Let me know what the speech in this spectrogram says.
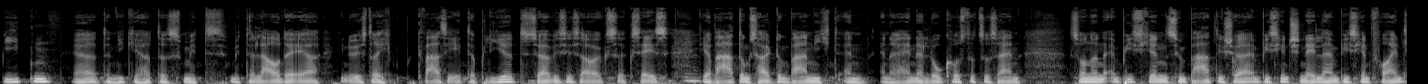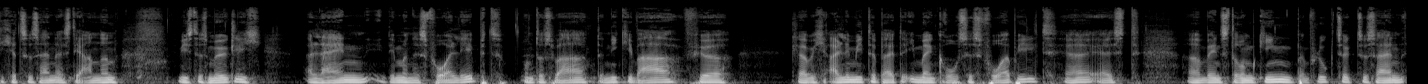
bieten. Ja, der Niki hat das mit, mit der Lauda Air in Österreich quasi etabliert. Service is our success. Mhm. Die Erwartungshaltung war nicht ein, ein reiner Low-Coster zu sein, sondern ein bisschen sympathischer, ein bisschen schneller, ein bisschen freundlicher zu sein als die anderen. Wie ist das möglich? Allein, indem man es vorlebt. Und das war, der Niki war für, glaube ich, alle Mitarbeiter immer ein großes Vorbild. Ja, er ist, äh, wenn es darum ging, beim Flugzeug zu sein,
